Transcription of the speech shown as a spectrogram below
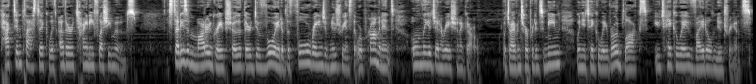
packed in plastic with other tiny fleshy moons. Studies of modern grapes show that they're devoid of the full range of nutrients that were prominent only a generation ago which I've interpreted to mean when you take away roadblocks, you take away vital nutrients.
